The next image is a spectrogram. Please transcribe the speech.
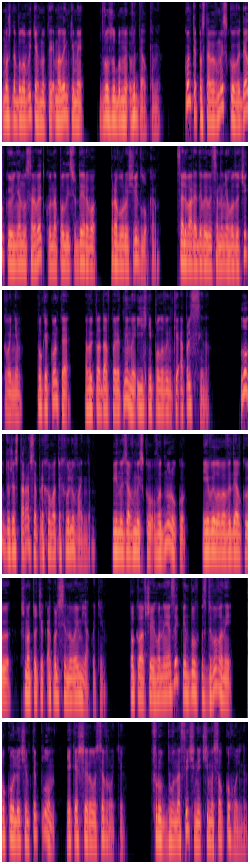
можна було витягнути маленькими двозубими виделками. Конте поставив миску, виделку і льняну серветку на полицю дерево праворуч від лука. Сальвари дивилися на нього з очікуванням, поки конте викладав перед ними їхні половинки апельсина. Лок дуже старався приховати хвилювання. Він узяв миску в одну руку і виловив виделкою шматочок апельсинової м'якоті. Поклавши його на язик, він був здивований поколюючим теплом, яке ширилося в роті. Фрукт був насичений чимось алкогольним.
